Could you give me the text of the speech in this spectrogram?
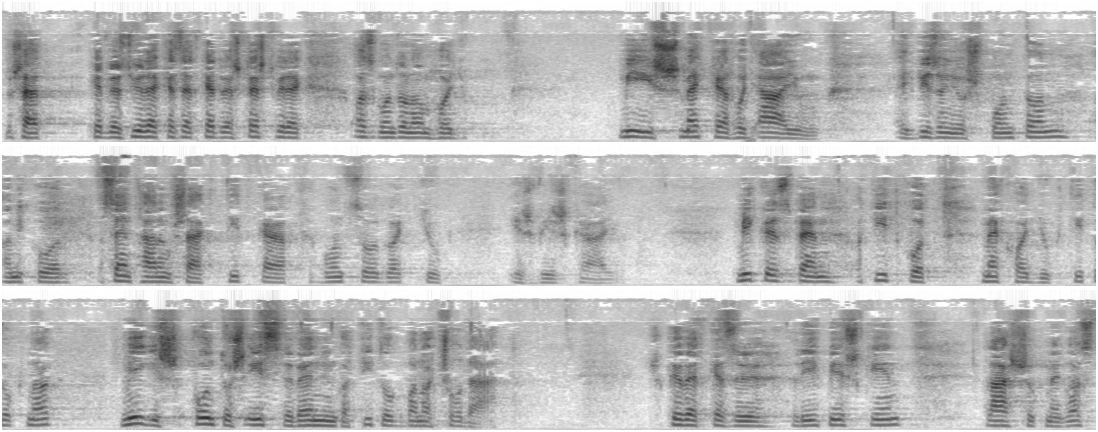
Nos hát, kedves gyülekezet, kedves testvérek, azt gondolom, hogy mi is meg kell, hogy álljunk egy bizonyos ponton, amikor a Szent Háromság titkát boncolgatjuk és vizsgáljuk. Miközben a titkot meghagyjuk titoknak, mégis fontos észrevennünk a titokban a csodát. És a következő lépésként lássuk meg azt,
